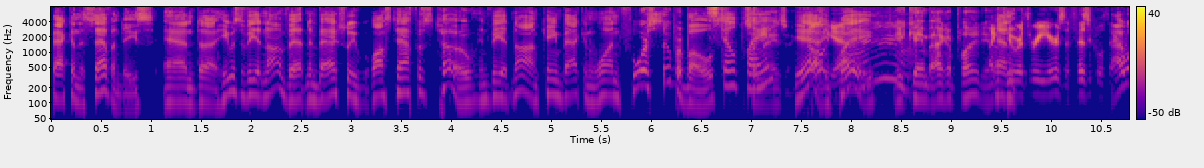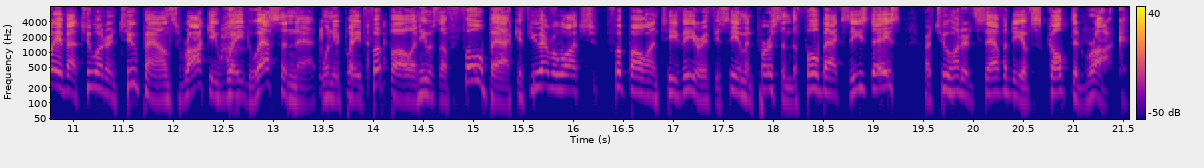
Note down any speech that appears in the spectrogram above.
back in the 70s. And uh, he was a Vietnam vet and actually lost half of his toe in Vietnam, came back and won four Super Bowls. Still It's play? amazing. yeah, Oh, he yeah. played. He came back and played. Yeah. like And- two or three years of physical I weigh about 202 pounds. Rocky weighed less than that when he played football, and he was a fullback. If you ever watch football on TV or if you see him in person, the fullbacks these days are 270 of sculpted rock.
